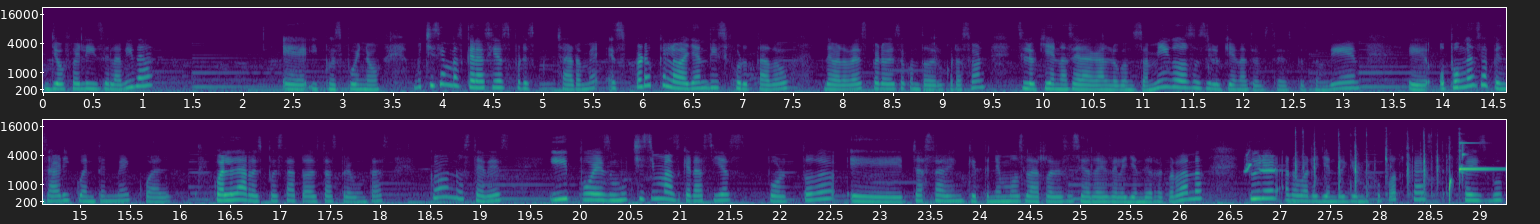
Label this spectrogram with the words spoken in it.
yo feliz de la vida eh, y pues bueno, muchísimas gracias por escucharme. Espero que lo hayan disfrutado. De verdad espero eso con todo el corazón. Si lo quieren hacer, háganlo con sus amigos. O si lo quieren hacer ustedes, pues también. Eh, o pónganse a pensar y cuéntenme cuál, cuál es la respuesta a todas estas preguntas con ustedes. Y pues muchísimas gracias por todo. Eh, ya saben que tenemos las redes sociales de Leyendo y Recordando. Twitter, arroba leyendo-podcast. Facebook,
